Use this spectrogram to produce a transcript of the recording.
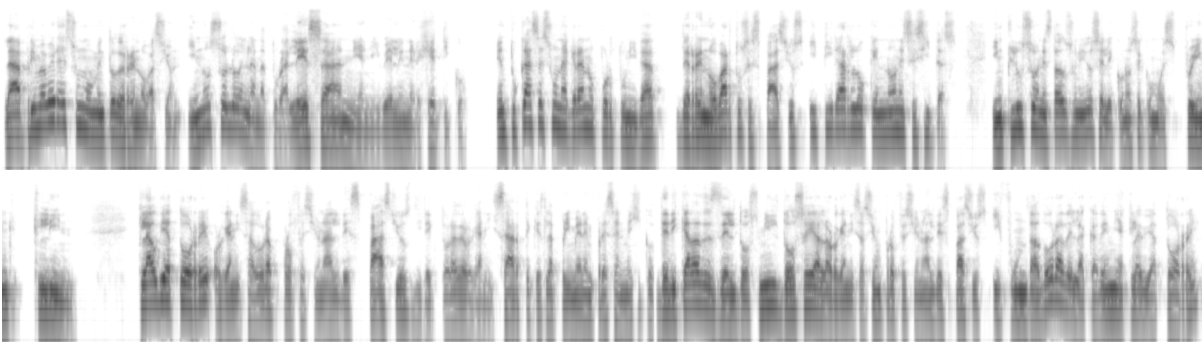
La primavera es un momento de renovación y no solo en la naturaleza ni a nivel energético. En tu casa es una gran oportunidad de renovar tus espacios y tirar lo que no necesitas. Incluso en Estados Unidos se le conoce como Spring Clean. Claudia Torre, organizadora profesional de espacios, directora de Organizarte, que es la primera empresa en México dedicada desde el 2012 a la organización profesional de espacios y fundadora de la Academia Claudia Torre,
